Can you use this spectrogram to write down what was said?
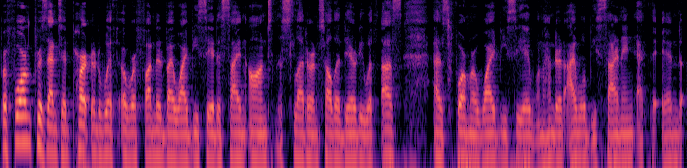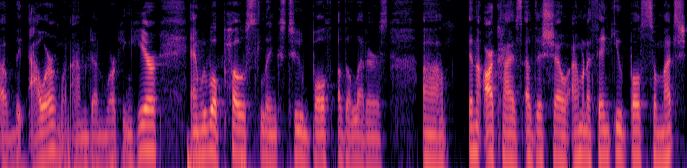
performed, presented, partnered with, or were funded by YBCA to sign on to this letter in solidarity with us as former YBCA 100. I will be signing at the end of the hour when I'm done working here, and we will post links to both of the letters. Uh, in the archives of this show. I want to thank you both so much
